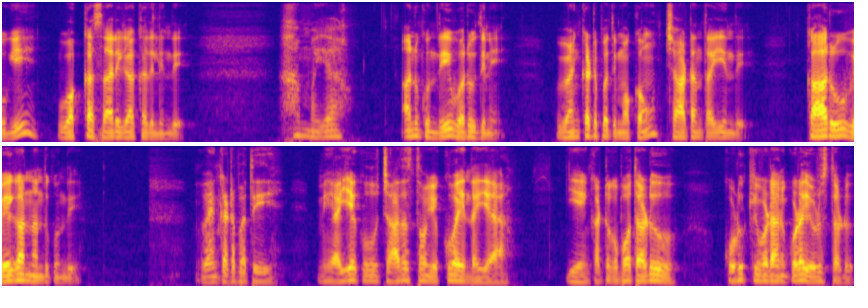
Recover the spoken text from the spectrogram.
ఊగి ఒక్కసారిగా కదిలింది. అమ్మయ్యా! అనుకుంది వరుదిని. వెంకటపతి ముఖం చాటంత అయ్యింది కారు వేగాన్ని అందుకుంది వెంకటపతి మీ అయ్యకు చాదస్తం ఎక్కువైందయ్యా. ఏం కట్టుకుపోతాడు? కొడుక్కివ్వడానికి కూడా ఏడుస్తాడు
